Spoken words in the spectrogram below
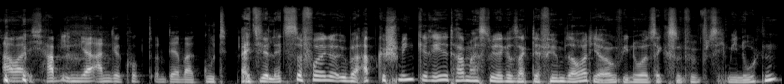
aber ich habe ihn mir angeguckt und der war gut. Als wir letzte Folge über abgeschminkt geredet haben, hast du ja gesagt, der Film dauert ja irgendwie nur 56 Minuten.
